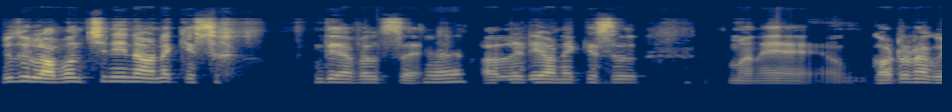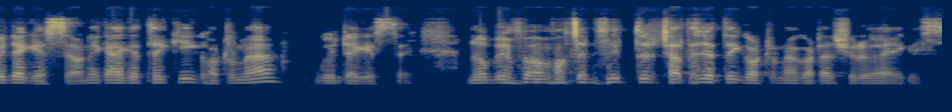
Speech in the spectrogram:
শুধু লবণ চিনি না অনেক কিছু দেয়া ফেলছে। হ্যাঁ। অলরেডি অনেক কিছু মানে ঘটনা ঘটে গেছে। অনেক আগে থেকেই ঘটনা ঘটে গেছে। নবী মোহাম্মদের মৃত্যুর সাথে সাথেই ঘটনা ঘটা শুরু হয়ে গেছে।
